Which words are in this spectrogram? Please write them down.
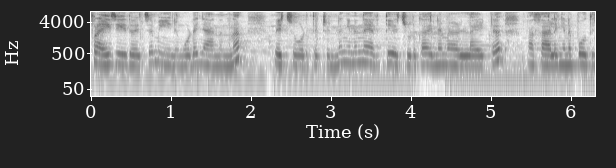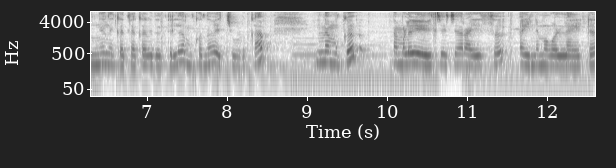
ഫ്രൈ ചെയ്ത് വെച്ച മീനും കൂടെ ഞാനൊന്ന് വെച്ച് കൊടുത്തിട്ടുണ്ട്. ഇങ്ങനെ നിരത്തി വെച്ച് കൊടുക്കുക അതിന്റെ മുകളിലായിട്ട് മസാല ഇങ്ങനെ പൊതിഞ്ഞ് നിൽക്കത്തക്ക വിധത്തിൽ നമുക്കൊന്ന് വെച്ച് കൊടുക്കാം. ഇനി നമുക്ക് നമ്മൾ വേവിച്ച് വെച്ച റൈസ് അതിന്റെ മുകളിലായിട്ട്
